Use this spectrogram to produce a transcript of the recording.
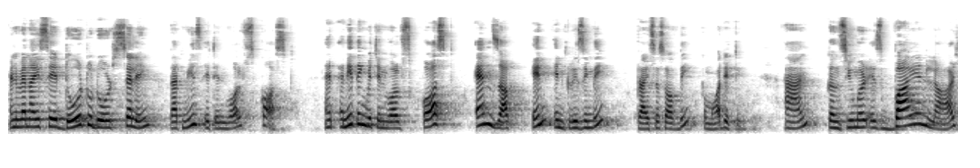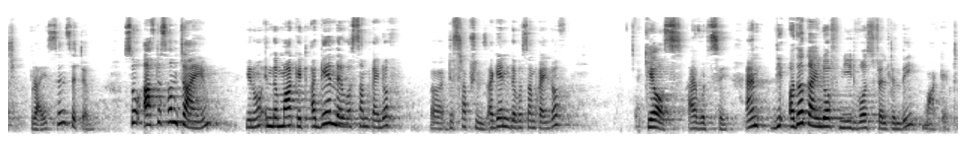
And when I say door to door selling that means it involves cost. And anything which involves cost ends up in increasing the prices of the commodity and consumer is by and large price sensitive. So after some time you know in the market again there was some kind of uh, disruptions again there was some kind of chaos I would say and the other kind of need was felt in the market.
